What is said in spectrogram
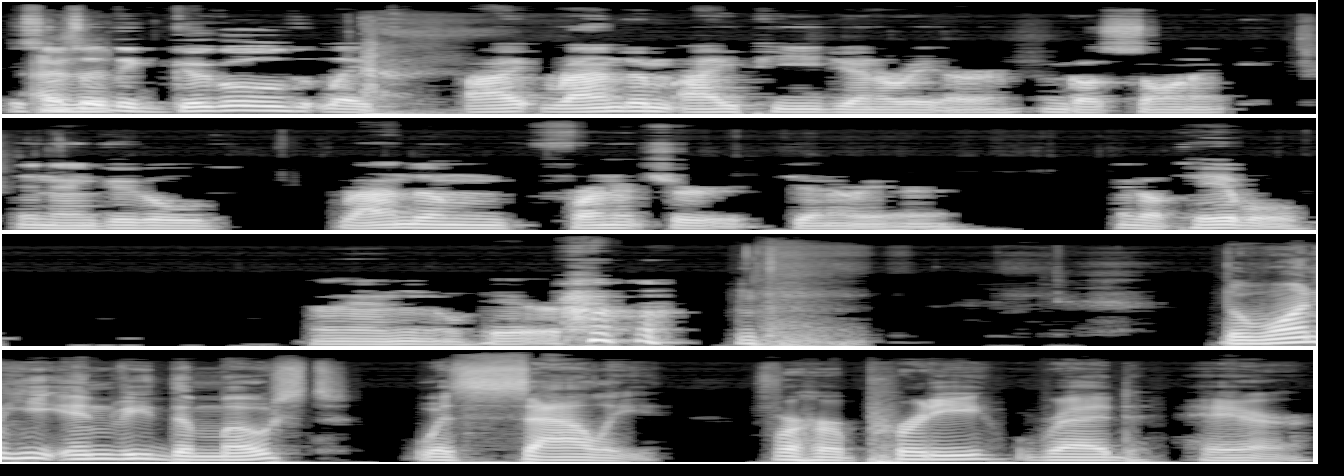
It sounds As like a- they googled like I random IP generator and got Sonic, and then googled random furniture generator and got table, and then you know hair. The one he envied the most was Sally for her pretty red hair.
